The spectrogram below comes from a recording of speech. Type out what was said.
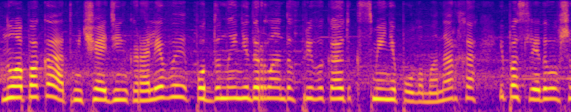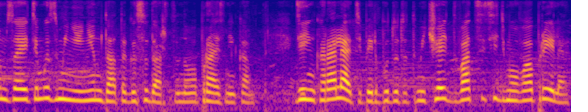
Ну а пока, отмечая День королевы, подданные Нидерландов привыкают к смене пола монарха и последовавшим за этим изменениям даты государственного праздника. День короля теперь будут отмечать 27 апреля,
